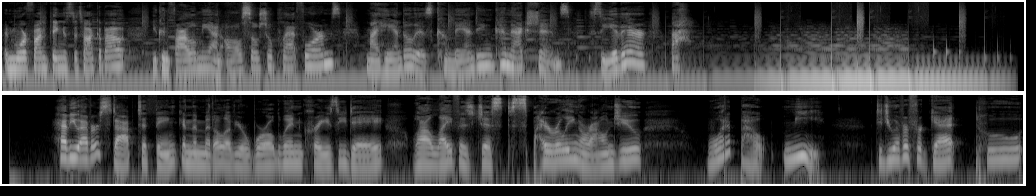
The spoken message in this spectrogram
and more fun things to talk about, you can follow me on all social platforms. My handle is Commanding Connections. See you there. Bye. Have you ever stopped to think in the middle of your whirlwind crazy day while life is just spiraling around you? What about me? Did you ever forget who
